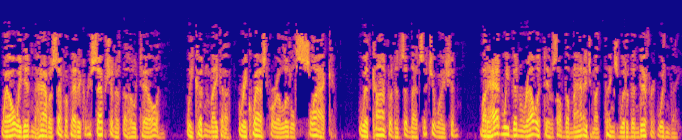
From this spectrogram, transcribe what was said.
Well, we didn't have a sympathetic reception at the hotel, and we couldn't make a request for a little slack with confidence in that situation. But had we been relatives of the management, things would have been different, wouldn't they?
